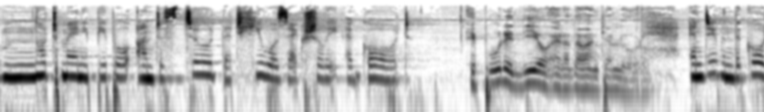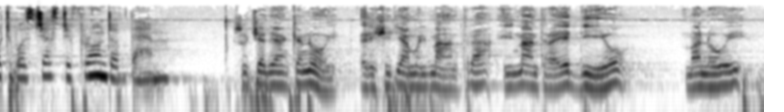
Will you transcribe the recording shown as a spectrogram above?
not many people understood that he was actually a god. Eppure Dio era davanti a loro. And even the god was just in front of them. Succede anche a noi, recitiamo il mantra, il mantra è Dio, ma noi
